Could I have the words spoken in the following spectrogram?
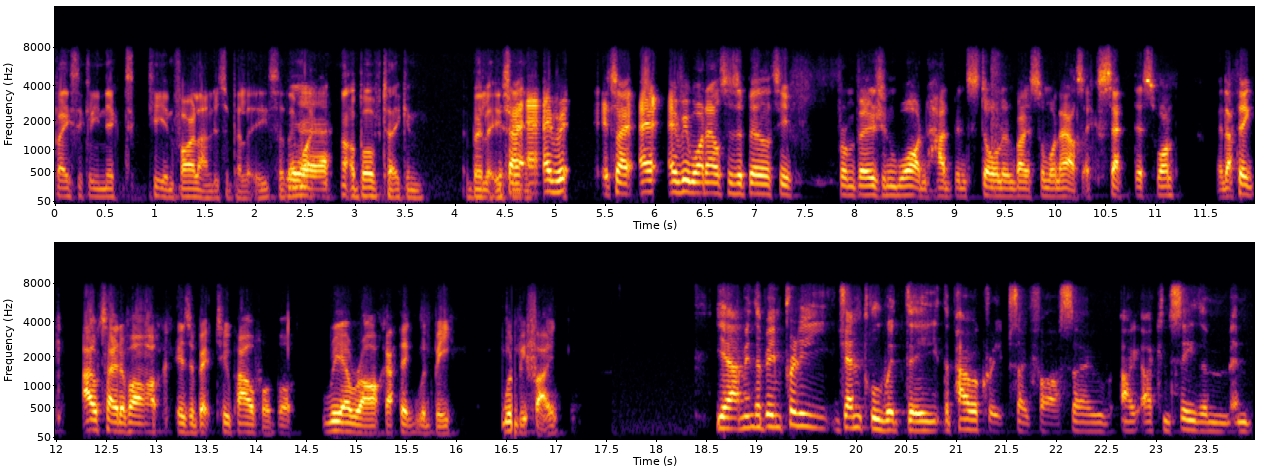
basically nicked Keyan Farlander's ability, so they Yeah. might not above taking abilities. It's like every, it's like everyone else's ability from version one had been stolen by someone else except this one. And I think outside of arc is a bit too powerful, but rear arc I think would be would be fine. Yeah, I mean they've been pretty gentle with the the power creep so far, so I, I can see them in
